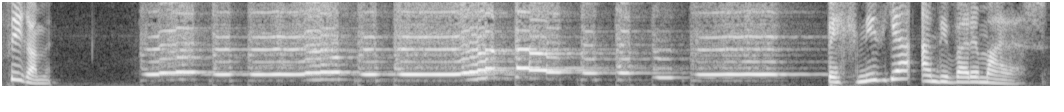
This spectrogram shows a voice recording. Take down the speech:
Φύγαμε! Παιχνίδια αντιβαρεμάρας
